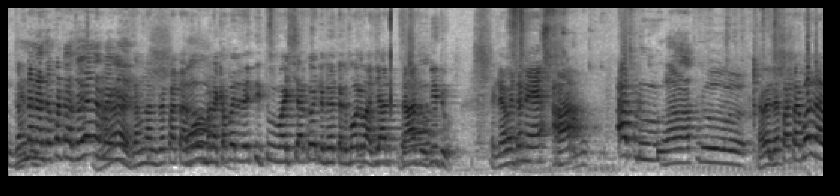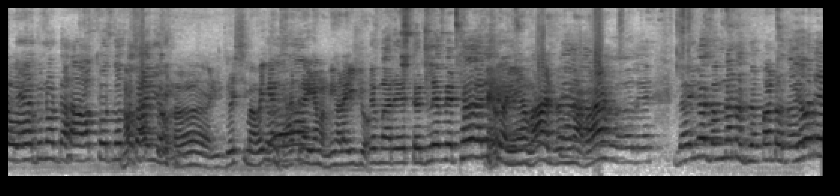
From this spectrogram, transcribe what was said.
જમનાના ઝપાટા જોયા ને ભાઈ જમનાના ઝપાટા બહુ મને ખબર જ હતી તું વૈશ્યા છો એટલે મેં તને બોલવા જા- જાદુ દીધું એટલે હવે છે ને આ આપણું. આપણું. હવે ઝપાટા બોલાવો. દુનો ડહા આપતો જ નહોતો નહોતો હા, ઈ ડોશીમાં વઈ ગયા ને જાત્રા એમાં મેળ આવી ગયો. તમારે મારે ટડલે બેઠા. એવા એમ, વાહ, જમના, વાહ. લઈ લો જમનાનો ઝપાટો જોયો ને.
